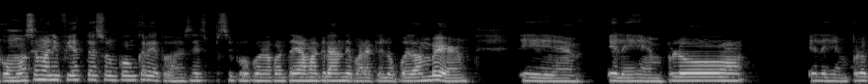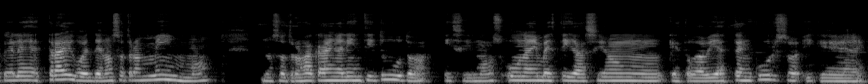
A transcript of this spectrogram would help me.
¿Cómo se manifiesta eso en concreto? A ver si, puedo poner una pantalla más grande para que lo puedan ver. Eh, el, ejemplo, el ejemplo que les extraigo es de nosotros mismos. Nosotros acá en el instituto hicimos una investigación que todavía está en curso y que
